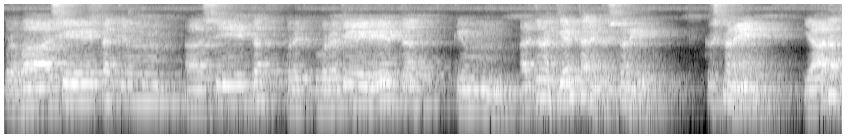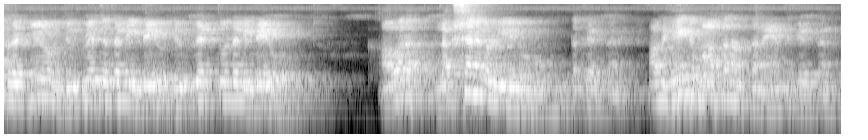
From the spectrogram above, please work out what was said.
ಪ್ರಭಾಷೇತ ಕಿಂ ಆಸೀತ ವ್ರಜೇತ ಕಿಂ. ಅರ್ಜುನ ಕೇಳ್ತಾನೆ ಕೃಷ್ಣನಿಗೆ, ಕೃಷ್ಣನೇ, ಯಾರ ಪ್ರಜ್ಞೆಯು ದಿವ್ಯತ್ವದಲ್ಲಿ ಇದೆಯೋ ದಿವ್ಯತ್ವದಲ್ಲಿ ಇದೆಯೋ, ಅವರ ಲಕ್ಷಣಗಳು ಏನು? ಅಂತ ಕೇಳ್ತಾನೆ. ಅವನು ಹೇಗೆ ಮಾತನಾಡ್ತಾನೆ ಅಂತ ಕೇಳ್ತಾನೆ.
